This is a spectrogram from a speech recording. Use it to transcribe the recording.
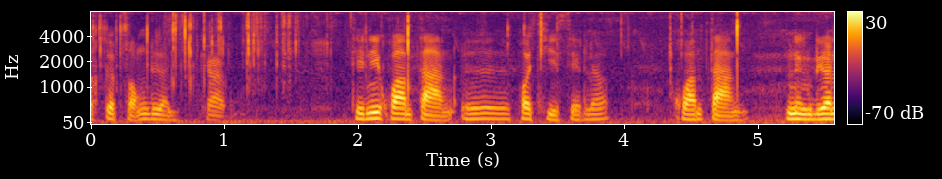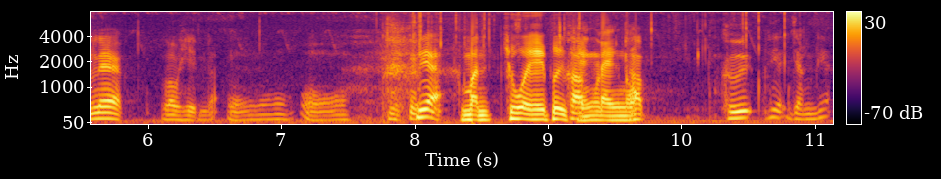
วๆเกือบสองเดือน ครับ ทีนี้ความต่าง เออ พอฉีดเสร็จแล้ว ความต่างหนึ่งเดือนแรก เราเห็นละโอ้โอ้เนี่ย มันช่วยให้พืชครับแข็งแรงครัเนาะบ คือเนี่ยอย่างเนี้ย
